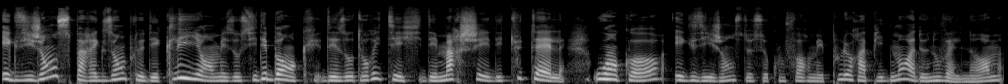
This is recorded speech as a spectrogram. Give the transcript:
Exigences, par exemple, des clients, mais aussi des banques, des autorités, des marchés, des tutelles, ou encore exigences de se conformer plus rapidement à de nouvelles normes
